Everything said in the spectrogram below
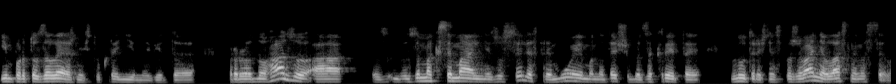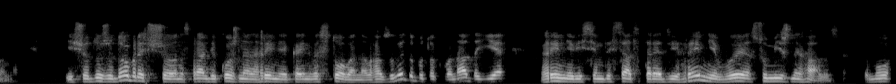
імпортозалежність України від е, природного газу. А за максимальні зусилля спрямуємо на те, щоб закрити внутрішнє споживання власними силами. І що дуже добре, що насправді кожна гривня, яка інвестована в газовидобуток, вона дає гривня 80-2 гривні в суміжних галузях. Тому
